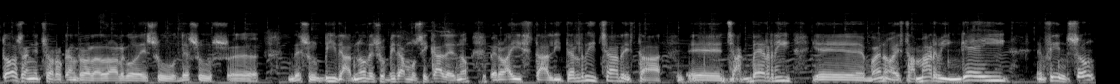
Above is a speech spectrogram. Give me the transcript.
todos han hecho rock and roll a lo largo de, su, de, sus, eh, de sus vidas, ¿no? De sus vidas musicales, ¿no? Pero ahí está Little Richard, está eh, Chuck Berry, eh, bueno, está Marvin Gaye, en fin, son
